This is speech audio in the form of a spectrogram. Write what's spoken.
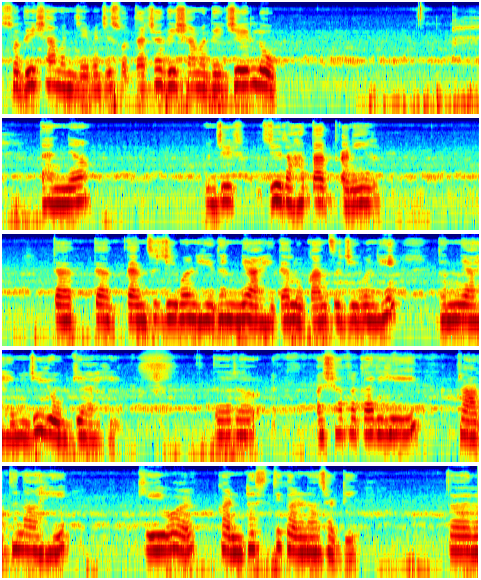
स्वदेशा म्हणजे म्हणजे स्वतःच्या देशामध्ये जे लोक धान्य म्हणजे जे राहतात आणि त्या त्या त्यांचं जीवन हे धन्य आहे त्या लोकांचं जीवन हे धन्य आहे म्हणजे योग्य आहे. तर अशा प्रकारे ही प्रार्थना आहे केवळ कंठस्थी करण्यासाठी तर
